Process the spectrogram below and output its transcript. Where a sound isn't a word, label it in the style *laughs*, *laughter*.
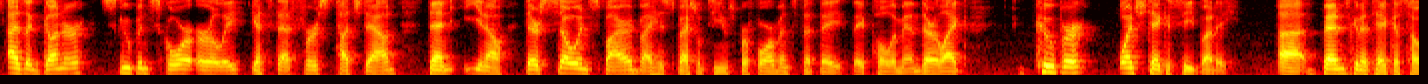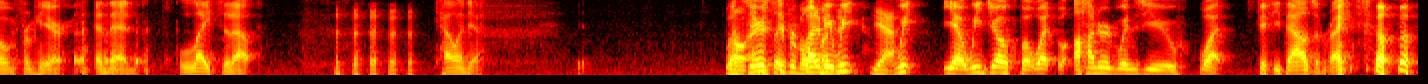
as a gunner scoop and score early gets that first touchdown then you know they're so inspired by his special teams performance that they they pull him in they're like cooper why don't you take a seat buddy uh, ben's gonna take us home from here and then lights it up. *laughs* Telling you Well, I but mean, seriously Super Bowl but i mean we yeah. we yeah we joke but what 100 wins you what 50000 right? *laughs* So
